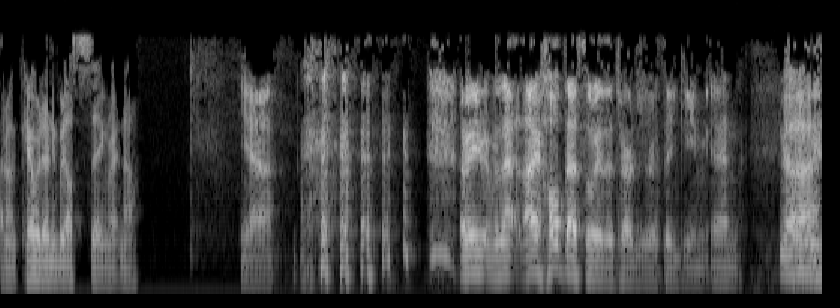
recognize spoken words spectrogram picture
I don't care what anybody else is saying right now. Yeah. I mean, that, I hope that's the way the Chargers are thinking. And uh,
